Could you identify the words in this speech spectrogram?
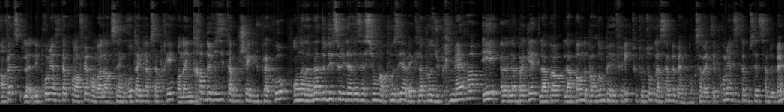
En fait, les premières étapes qu'on va faire, on va lancer un gros time-lapse après. On a une trappe de visite à boucher avec du placo. On a la natte de désolidarisation à poser avec la pose du primaire et euh, la baguette, la, la bande pardon, périphérique tout autour de la salle de bain. Donc ça va être les premières étapes de cette salle de bain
